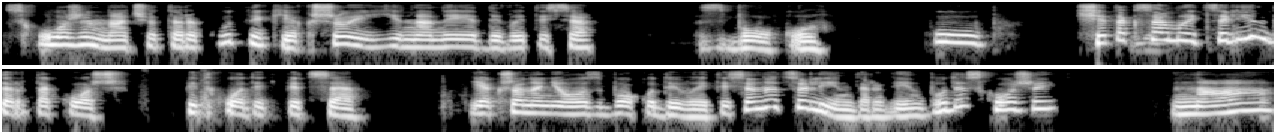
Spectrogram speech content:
схожа на чотирикутник, якщо її на неї дивитися збоку. Куб. Ще так само і циліндр також підходить під це. Якщо на нього збоку дивитися на циліндр, він буде схожий на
